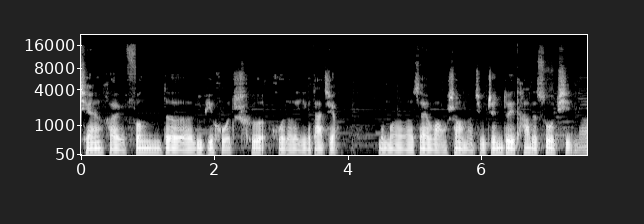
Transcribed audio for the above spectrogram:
钱海峰的绿皮火车获得了一个大奖。那么在网上呢，就针对他的作品呢，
